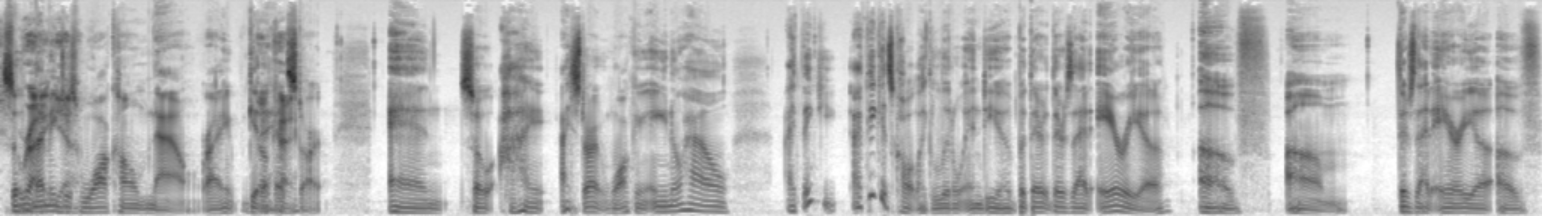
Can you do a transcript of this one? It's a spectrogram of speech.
So Right, let me yeah. just walk home now right? Get a Okay. head start. And so i i start walking. And you know how i think you, i think it's called like little india but there there's that area of um there's that area of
